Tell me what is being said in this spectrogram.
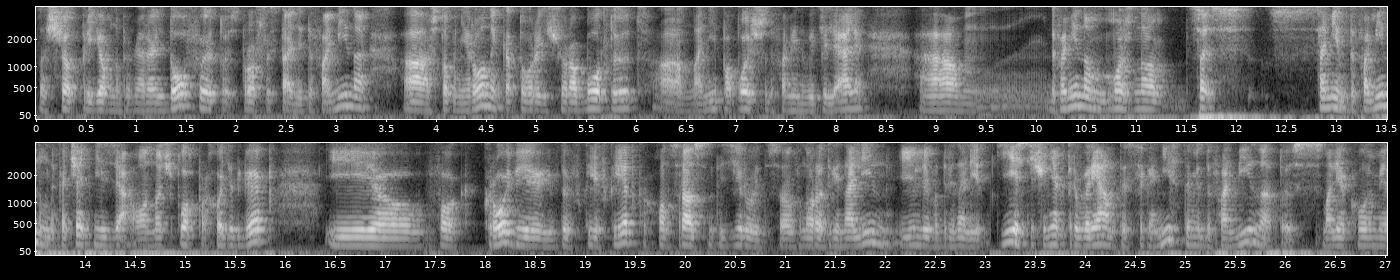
За счет приема, например, эльдофы, то есть прошлой стадии дофамина, а, чтобы нейроны, которые еще работают, а, они побольше дофамина выделяли. А, дофамином можно самим дофамином накачать нельзя. Он очень плохо проходит ГЭП, и э, в крови, в клетках он сразу синтезируется в норадреналин или в адреналин. Есть еще некоторые варианты с агонистами дофамина, то есть с молекулами,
